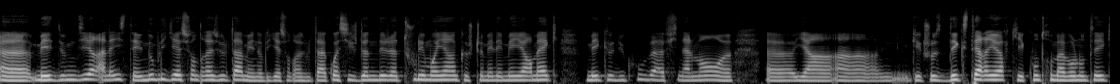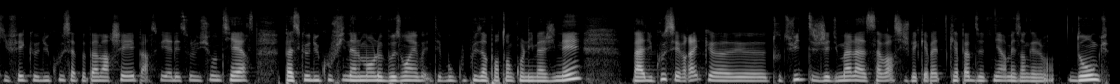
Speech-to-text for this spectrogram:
Euh, mais de me dire, Anaïs, tu as une obligation de résultat, mais une obligation de résultat à quoi Si je donne déjà tous les moyens, que je te mets les meilleurs mecs, mais que du coup, bah, finalement, il euh, euh, y a quelque chose d'extérieur qui est contre ma volonté, qui fait que du coup, ça peut pas marcher parce qu'il y a des solutions tierces, parce que du coup, finalement, le besoin était beaucoup plus important qu'on l'imaginait. Bah, du coup, c'est vrai que tout de suite, j'ai du mal à savoir si je vais être capable de tenir mes engagements. Donc,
